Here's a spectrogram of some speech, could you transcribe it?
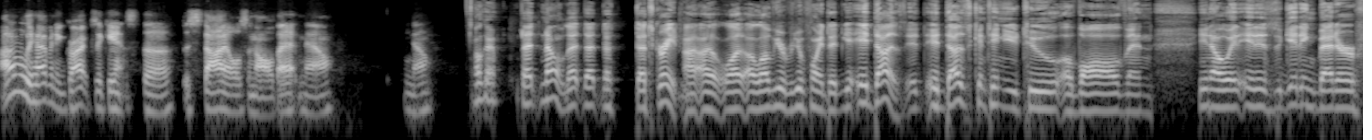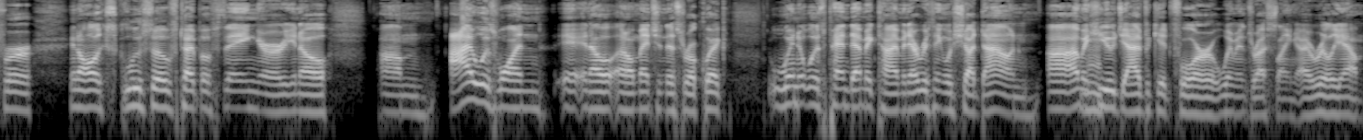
I don't really have any gripes against the the styles and all that now. You know. Okay. That no, that that, that that's great. I, I, I love your viewpoint that it does. It it does continue to evolve, and you know it, it is getting better for an all exclusive type of thing, or you know, um, I was one, and I'll, and I'll mention this real quick. When it was pandemic time and everything was shut down, uh, I'm a mm. huge advocate for women's wrestling. I really am.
